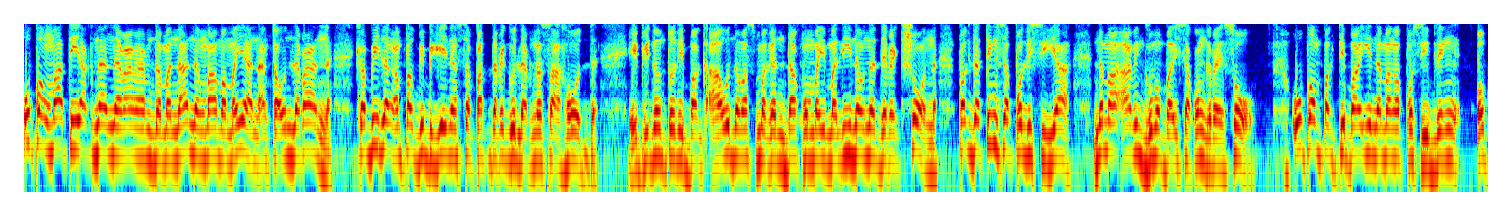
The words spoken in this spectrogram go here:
upang matiyak na nararamdaman na ng mamamayan ang kaunlaran kabilang ang pagbibigay ng sapat na regular na sahod. Ipinunto ni Bagaw na mas maganda kung may malinaw na direksyon pagdating sa polisiya na maaaring gumabay sa Kongreso upang pagtibayin ang mga posibleng o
